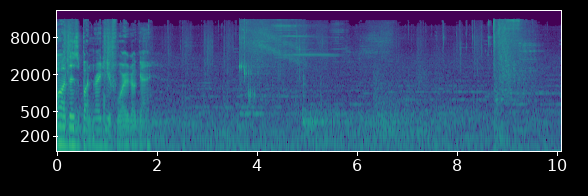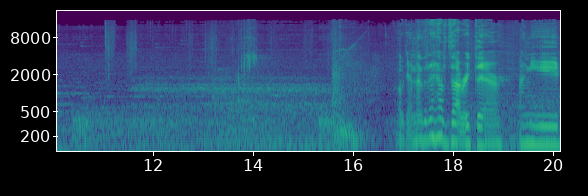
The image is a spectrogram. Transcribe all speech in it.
Oh, there's a button right here for it, okay. Okay, now that I have that right there, I need...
